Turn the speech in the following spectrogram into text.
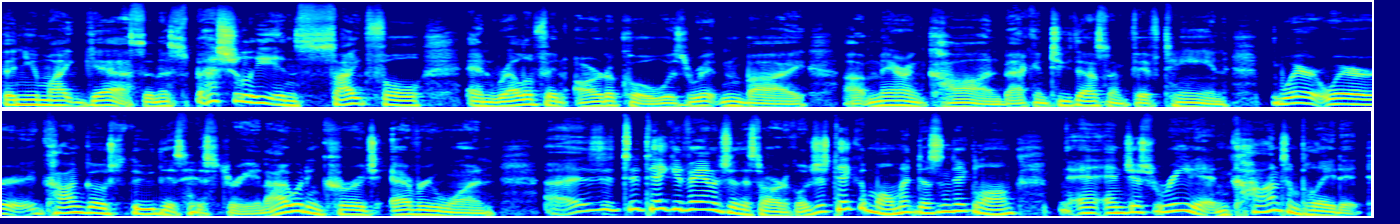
than you might guess. An especially insightful and relevant article was written by uh, Mehreen Khan back in 2015, where, where Khan goes through this history. And I would encourage everyone uh, to take advantage of this article. Just take a moment, doesn't take long, and, and just read it and contemplate it.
